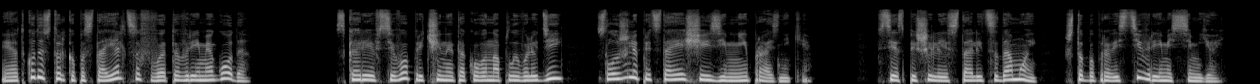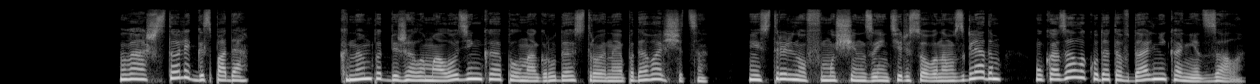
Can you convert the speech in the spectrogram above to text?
И откуда столько постояльцев в это время года? Скорее всего, причиной такого наплыва людей служили предстоящие зимние праздники. Все спешили из столицы домой, чтобы провести время с семьей. «Ваш столик, господа?» К нам подбежала молоденькая, полногрудая, стройная подавальщица и, стрельнув в мужчин заинтересованным взглядом, указала куда-то в дальний конец зала.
